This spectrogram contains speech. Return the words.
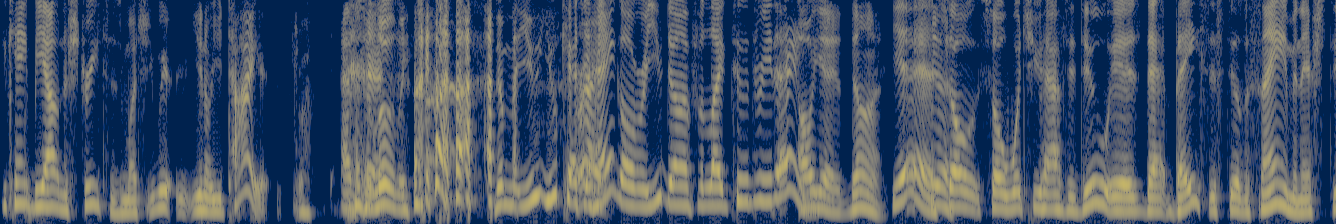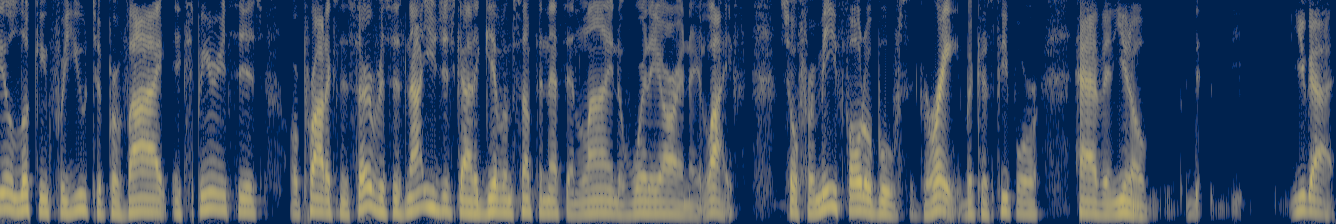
You can't be out in the streets as much. We, you know, you're tired. Absolutely. Them- you you catch a Right. hangover, you done for like two three days. oh yeah, done. Yeah, Yeah. So so what you have to do is that base is still the same and they're still looking for you to provide experiences or products and services. Now you just got to give them something that's in line of where they are in their life. So for me, photo booths great because people are having, you know, you got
